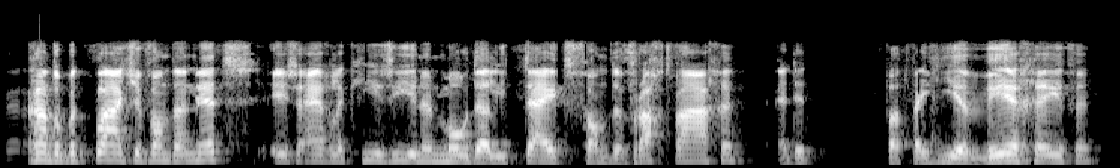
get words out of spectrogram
Vergaand op het plaatje van daarnet is eigenlijk, hier zie je een modaliteit van de vrachtwagen. En dit, wat wij hier weergeven,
